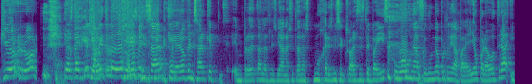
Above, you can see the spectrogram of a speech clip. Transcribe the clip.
qué horror. Y hasta aquí el Quiero, capítulo de quiero pensar, quiero pensar que en pro de todas las lesbianas y todas las mujeres bisexuales de este país hubo una segunda oportunidad para ella o para otra y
